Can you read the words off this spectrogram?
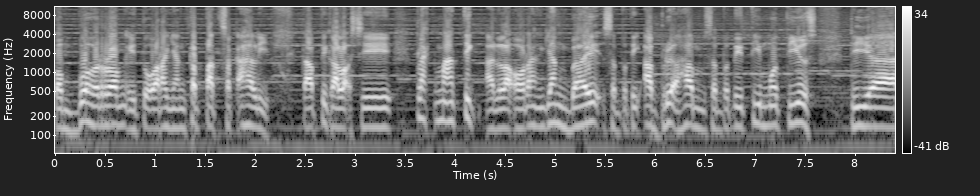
pemborong, itu orang yang tepat sekali. Tapi kalau si plekmatik adalah orang yang baik seperti Abraham, seperti Timotius. Dia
